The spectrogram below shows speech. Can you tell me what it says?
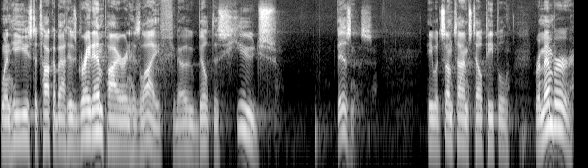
when he used to talk about his great empire in his life, you know, who built this huge business. He would sometimes tell people, remember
